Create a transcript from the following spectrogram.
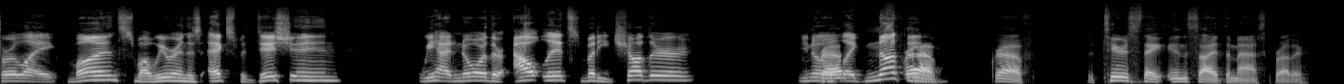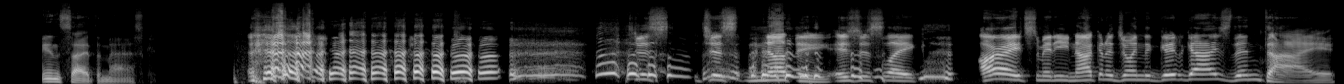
for like months while we were in this expedition. We had no other outlets but each other. You know, Grav, like nothing. Grav, Grav, the tears stay inside the mask, brother. Inside the mask. Just just nothing. It's just like, all right, Smitty, not gonna join the good guys, then die.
